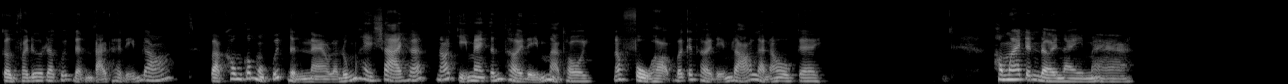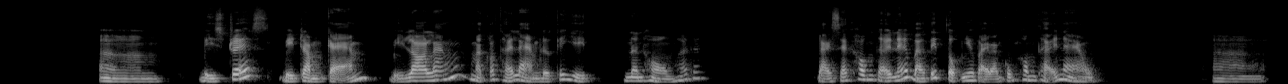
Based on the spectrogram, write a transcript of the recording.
cần phải đưa ra quyết định tại thời điểm đó. Và không có một quyết định nào là đúng hay sai hết, nó chỉ mang tính thời điểm mà thôi, nó phù hợp với cái thời điểm đó là nó ok không ai trên đời này mà ờm, bị stress, bị trầm cảm, bị lo lắng mà có thể làm được cái gì nên hồn hết á. Bạn sẽ không thể nếu bạn tiếp tục như vậy bạn cũng không thể nào à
